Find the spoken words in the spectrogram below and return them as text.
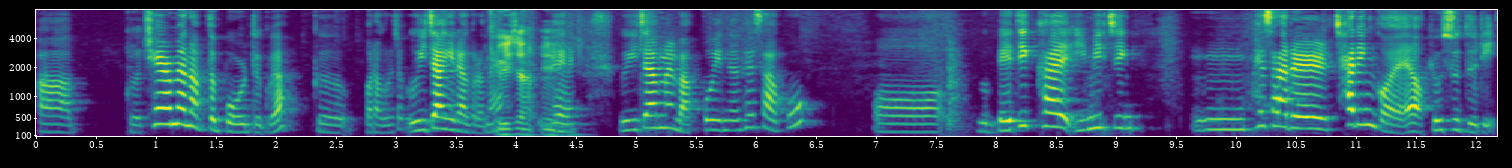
아, 그 chairman of the board고요. 그 뭐라 그러죠? 의장이라 그러나요? 의장. 예. 네, 의장을 맡고 있는 회사고 어, 그 medical imaging 음, 회사를 차린 거예요. 교수들이.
